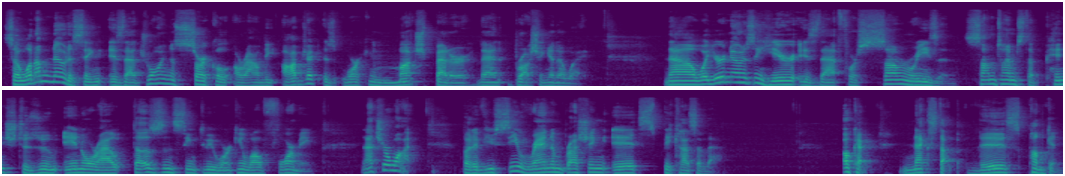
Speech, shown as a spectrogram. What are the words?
So what I'm noticing is that drawing a circle around the object is working much better than brushing it away. Now, what you're noticing here is that for some reason, sometimes the pinch to zoom in or out doesn't seem to be working well for me. Not sure why, but if you see random brushing, it's because of that. Okay, next up, this pumpkin.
